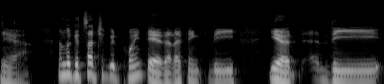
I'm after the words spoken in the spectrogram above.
Yeah. And look, it's such a good point there that I think the you know the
